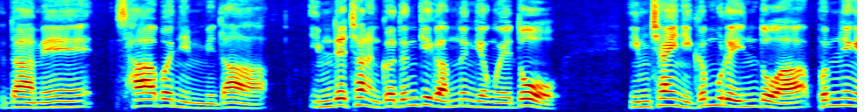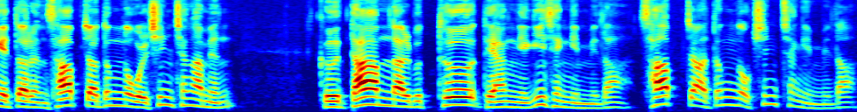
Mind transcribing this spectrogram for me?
그 다음에 4번입니다. 임대차는 그 등기가 없는 경우에도 임차인이 건물의 인도와 법령에 따른 사업자 등록을 신청하면 그 다음 날부터 대항력이 생깁니다. 사업자 등록 신청입니다.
